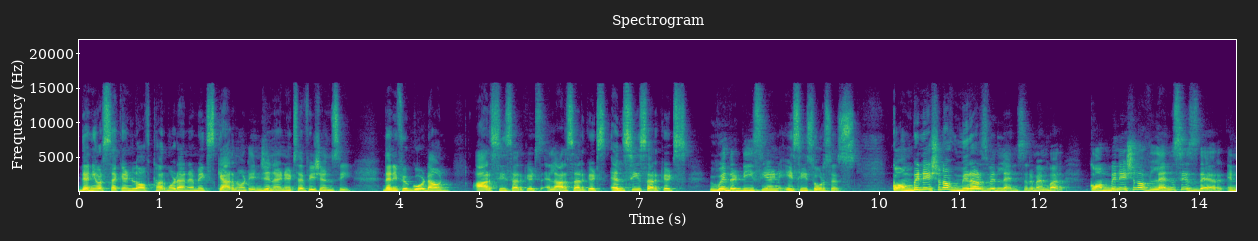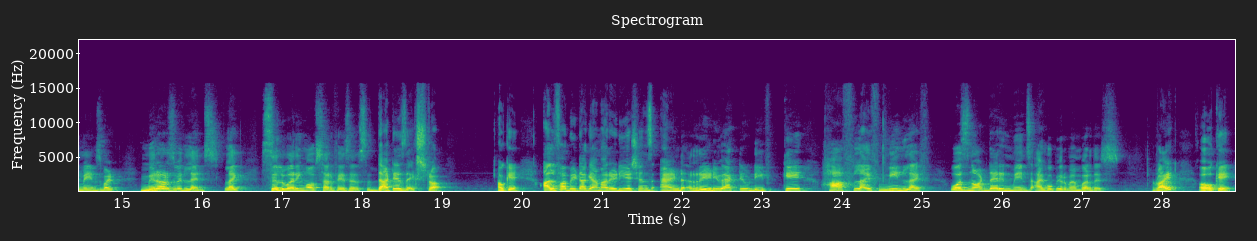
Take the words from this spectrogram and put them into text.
Then your second law of thermodynamics, Carnot engine and its efficiency. Then if you go down, RC circuits, LR circuits, LC circuits with DC and AC sources. Combination of mirrors with lens. Remember, combination of lens is there in mains, but mirrors with lens, like silvering of surfaces, that is extra. Okay? Alpha beta gamma radiations and radioactive decay half life mean life was not there in mains. I hope you remember this. Right? Okay.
